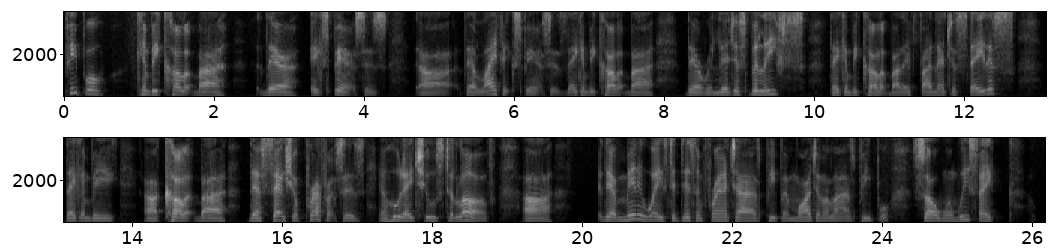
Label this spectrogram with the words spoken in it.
people can be colored by their experiences, uh, their life experiences. They can be colored by their religious beliefs. They can be colored by their financial status. They can be uh, colored by their sexual preferences and who they choose to love. Uh, there are many ways to disenfranchise people and marginalize people. So when we say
